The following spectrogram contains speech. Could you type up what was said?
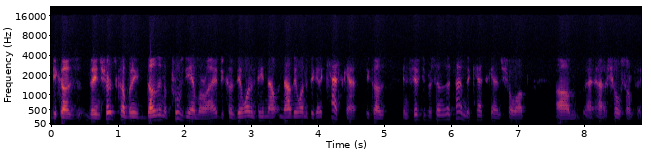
because the insurance company doesn't approve the MRI because they wanted to now now they wanted to get a CAT scan because in 50% of the time the CAT scans show up um, uh, show something.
